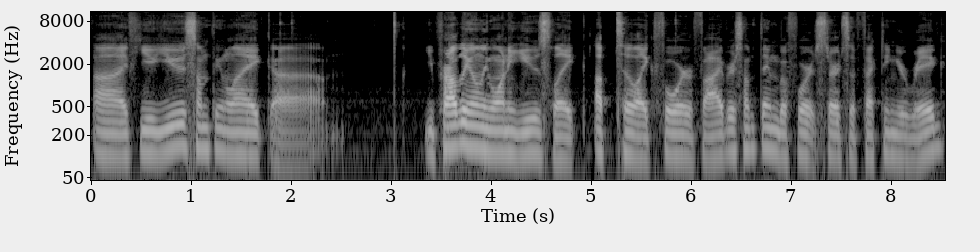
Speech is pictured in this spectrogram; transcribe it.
Uh, if you use something like, um, you probably only want to use like up to like 4 or 5 or something before it starts affecting your rig.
